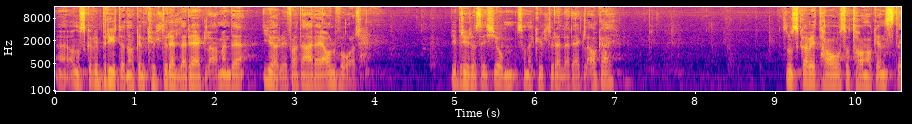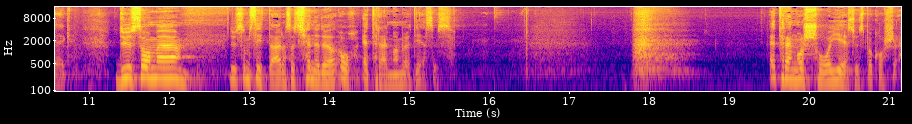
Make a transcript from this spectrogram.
Eh, og nå skal vi bryte noen kulturelle regler, men det gjør vi for at dette er alvor. Vi bryr oss ikke om sånne kulturelle regler. ok? Så nå skal vi ta oss og ta noen steg. Du som... Eh, du som sitter her og så kjenner du at å, jeg trenger å møte Jesus. Jeg trenger å se Jesus på korset.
